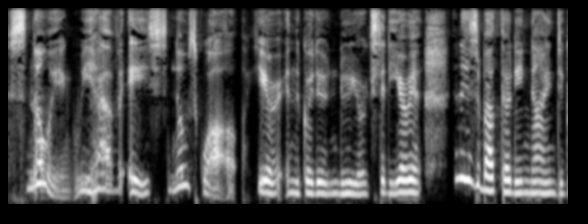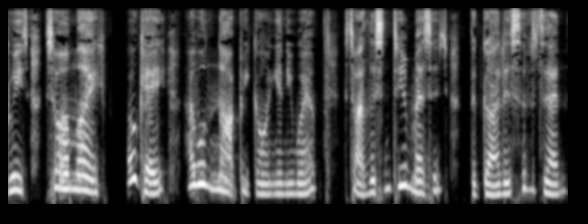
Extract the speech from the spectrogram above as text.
snowing. We have a snow squall here in the greater New York City area, and it's about 39 degrees. So I'm like, okay, I will not be going anywhere. So I listened to your message, the goddess of Zen,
